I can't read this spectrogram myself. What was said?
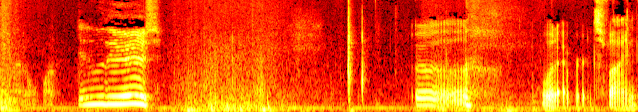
I don't want to do this. Ugh, whatever, it's fine.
